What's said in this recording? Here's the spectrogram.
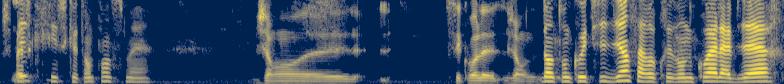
Je sais pas, Chris, ce que tu en penses, mais. Genre. Euh, c'est quoi le. Genre... Dans ton quotidien, ça représente quoi la bière?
